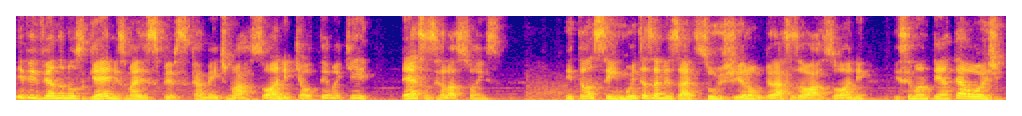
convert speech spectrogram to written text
e vivendo nos games, mais especificamente no Warzone, que é o tema aqui, essas relações. Então, assim, muitas amizades surgiram graças ao Warzone e se mantêm até hoje.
